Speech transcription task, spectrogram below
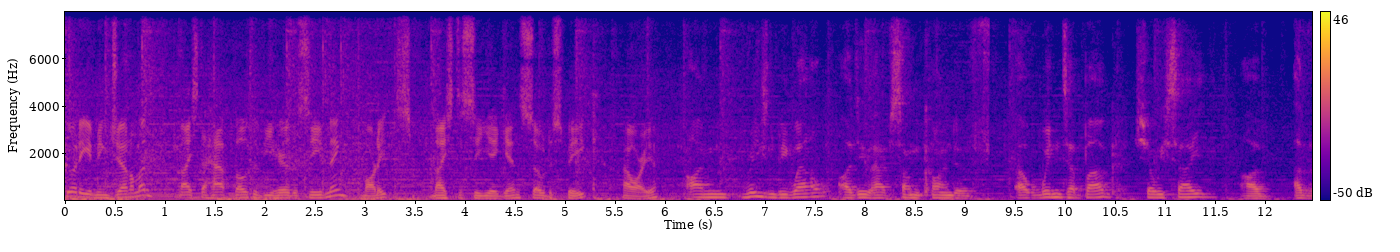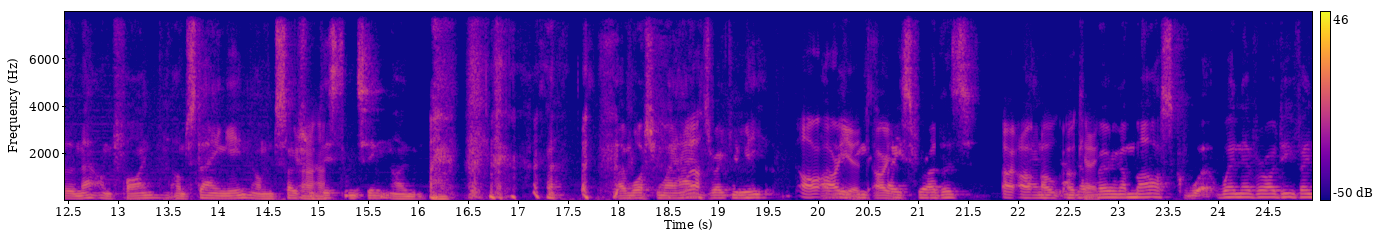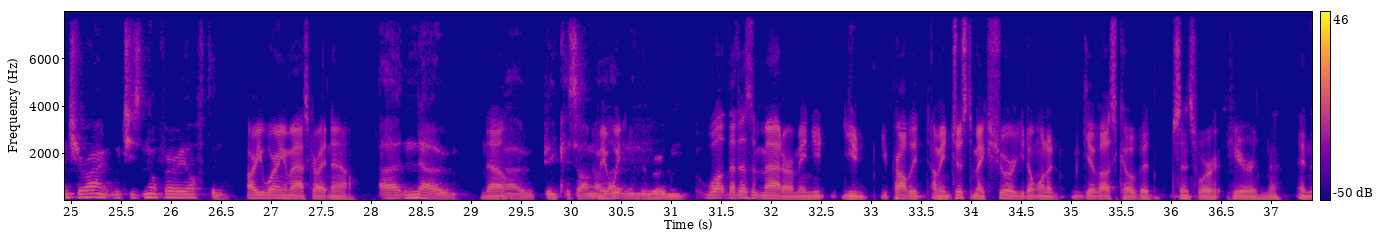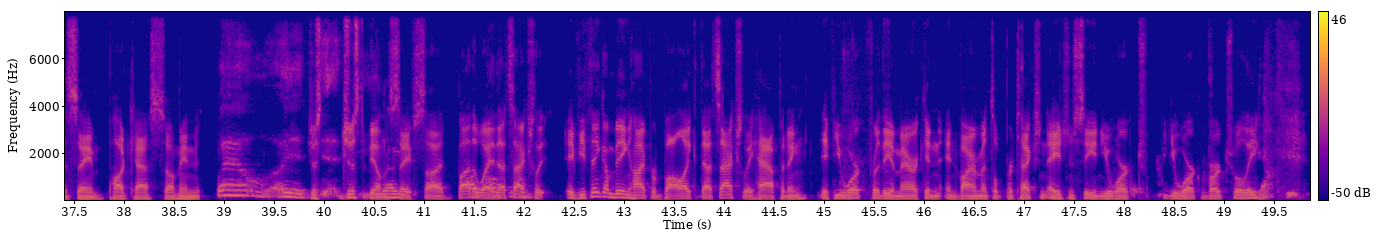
Good evening, gentlemen. Nice to have both of you here this evening. Marty, it's nice to see you again, so to speak. How are you? I'm reasonably well. I do have some kind of a winter bug, shall we say. i other than that, I'm fine. I'm staying in. I'm social uh-huh. distancing. I'm I'm washing my hands well, regularly. Are, are you? Are space you? for others. Oh, oh, and, oh okay. I'm wearing a mask whenever I do venture out, which is not very often. Are you wearing a mask right now? Uh, no, no, no, because I'm I mean, alone we, in the room. Well, that doesn't matter. I mean, you you you probably. I mean, just to make sure you don't want to give us COVID since we're here in the in the same podcast. So I mean, well, it, just just to be on know, the safe side. By the I'll, way, that's I'll, actually if you think I'm being hyperbolic, that's actually happening. If you work for the American Environmental Protection Agency and you work you work virtually,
